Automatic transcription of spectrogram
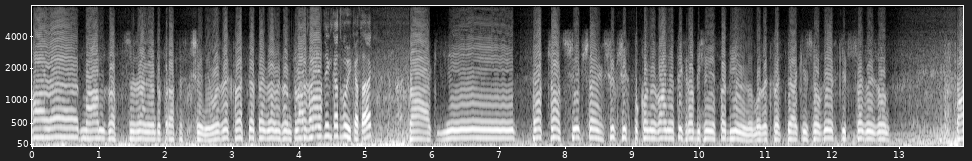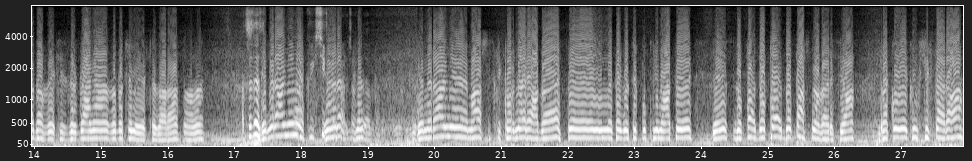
ale mam zastrzeżenia do pracy skrzyni. Może kwestia tego egzemplarza? To jedynka, dwójka, tak? Tak, i podczas szybszych, szybszych pokonywania tych robi się niestabilny. Może kwestia jakiejś owiewki czy czegoś, że on wpada w jakieś drgania. Zobaczymy jeszcze zaraz, ale... A co to jest? Generalnie nie. A, quick shifter Genera- gen- dobra. Generalnie ma wszystkie kornery ABS, y, inne tego typu klimaty. Jest dopa, dopa, dopatrzna wersja. Brakuje quick shiftera,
